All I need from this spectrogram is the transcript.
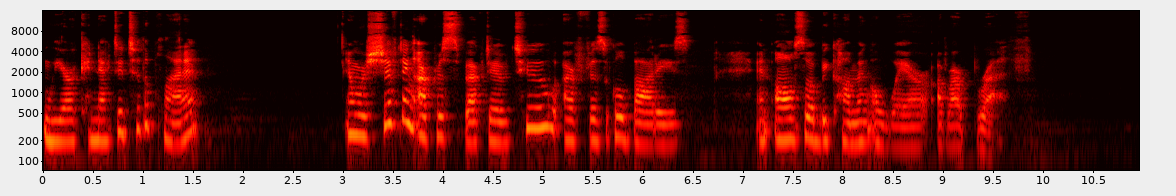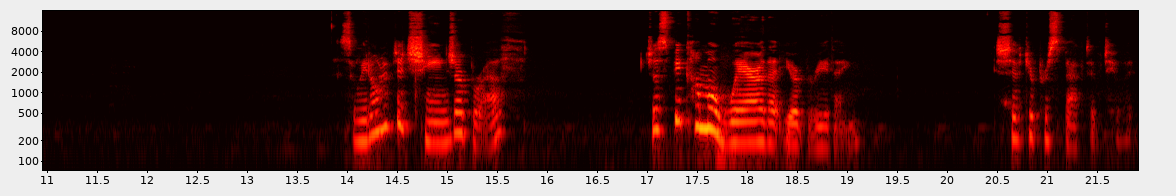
we are connected to the planet and we're shifting our perspective to our physical bodies and also becoming aware of our breath. So, we don't have to change our breath. Just become aware that you're breathing. Shift your perspective to it.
